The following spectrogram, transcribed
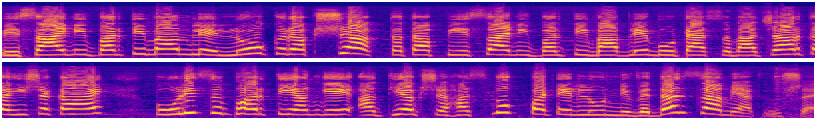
પીએસઆઈની ભરતી મામલે લોકરક્ષક તથા પીએસઆઈની ભરતી મામલે મોટા સમાચાર કહી શકાય. પોલીસ ભરતી અંગે અધ્યક્ષ હસમુખ પટેલનું નિવેદન સામે આવ્યું છે.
